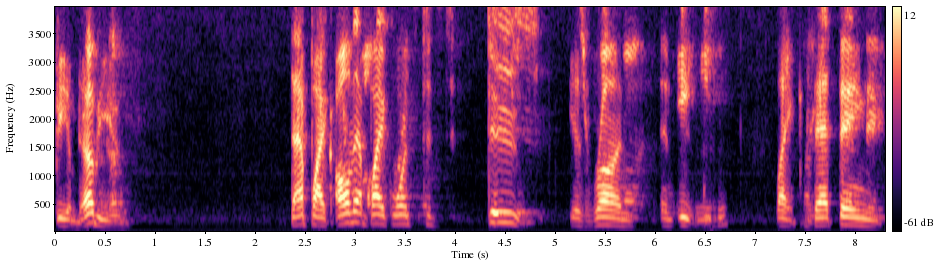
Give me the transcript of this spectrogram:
BMW, that bike, all that bike wants to do is run and eat. Like that thing,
